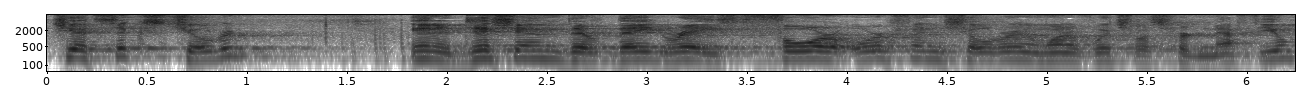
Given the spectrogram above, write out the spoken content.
She had six children. In addition, they raised four orphan children, one of which was her nephew.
